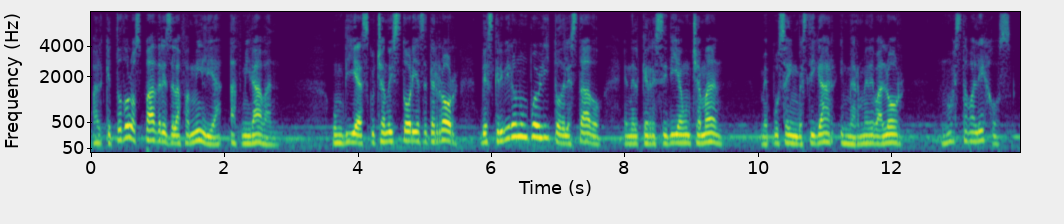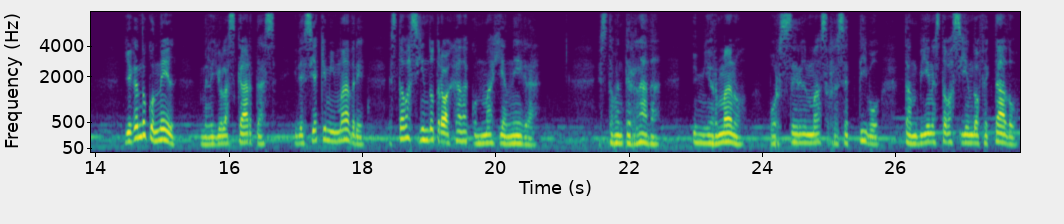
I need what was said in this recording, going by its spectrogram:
al que todos los padres de la familia admiraban. Un día, escuchando historias de terror, describieron un pueblito del estado en el que residía un chamán. Me puse a investigar y me armé de valor. No estaba lejos. Llegando con él, me leyó las cartas y decía que mi madre estaba siendo trabajada con magia negra. Estaba enterrada y mi hermano, por ser el más receptivo, también estaba siendo afectado.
